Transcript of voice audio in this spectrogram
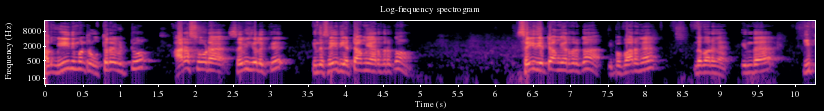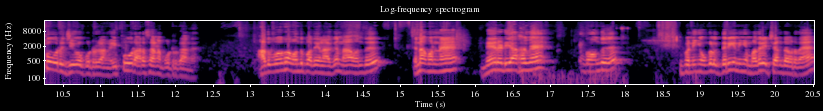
அது நீதிமன்ற உத்தரவிட்டும் அரசோட செவிகளுக்கு இந்த செய்தி எட்டாமையா இருந்திருக்கும்? செய்தி எட்டாமையா இருந்திருக்கும். இப்போ பாருங்க இந்த பாருங்க இந்த இப்போ ஒரு ஜீவோ போட்டிருக்காங்க இப்போ ஒரு அரசாணை போட்டிருக்காங்க. அது போக வந்து பார்த்தீங்கன்னாக்க நான் வந்து என்ன பண்ணேன்? நேரடியாகவே இப்போ வந்து இப்போ நீங்கள் உங்களுக்கு தெரியும் நீங்கள் மதுரையை சேர்ந்தவர் தான்.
